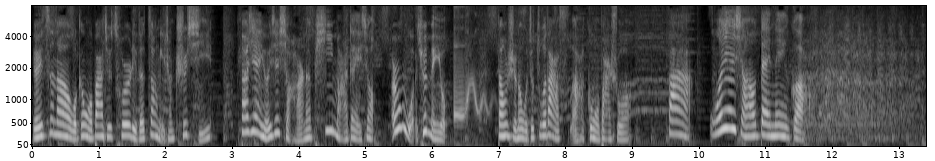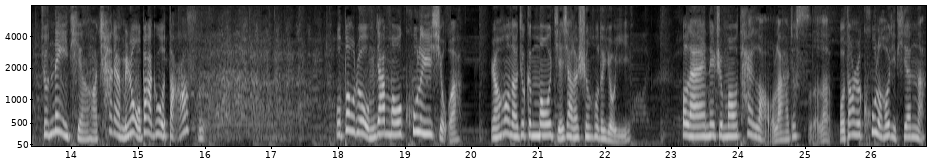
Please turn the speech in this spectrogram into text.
有一次呢，我跟我爸去村里的葬礼上吃席，发现有一些小孩呢披麻戴孝，而我却没有。当时呢，我就作大死啊，跟我爸说。”爸，我也想要带那个。就那一天哈，差点没让我爸给我打死。我抱着我们家猫哭了一宿啊，然后呢，就跟猫结下了深厚的友谊。后来那只猫太老了，就死了。我当时哭了好几天呢。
